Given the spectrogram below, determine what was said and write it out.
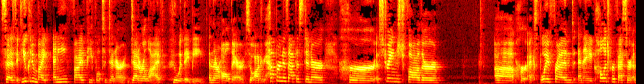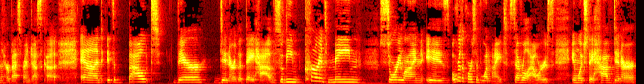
says, if you could invite any five people to dinner, dead or alive, who would they be? And they're all there. So Audrey Hepburn is at this dinner, her estranged father, uh, her ex-boyfriend, and a college professor, and then her best friend Jessica. And it's about their dinner that they have. So the current main storyline is over the course of one night, several hours, in which they have dinner.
